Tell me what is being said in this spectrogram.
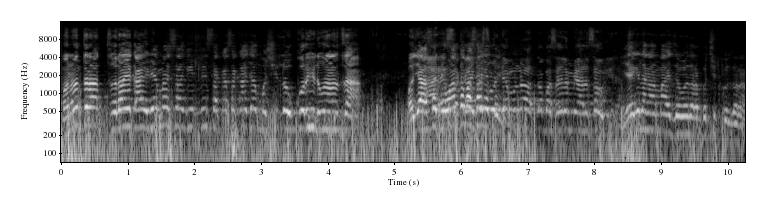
म्हणून तर आज तुला एक आयडिया मी सांगितली सकाळ सकाळच्या म्हशी लवकर हिंडवून आणत जा. म्हणजे असं निवांत बसा येतंय. म्हणून आता बसायला मिळालं सावलीला ये गेला का माझ्या जवळ जरा चिटकून जरा.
